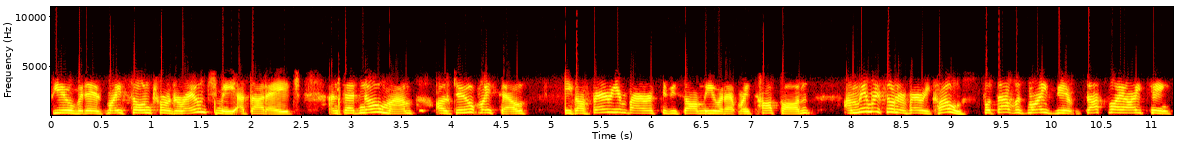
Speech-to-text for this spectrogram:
view of it is my son turned around to me at that age and said, No, ma'am, I'll do it myself. He got very embarrassed if he saw me without my top on. And me and my son are very close. But that was my view. That's why I think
